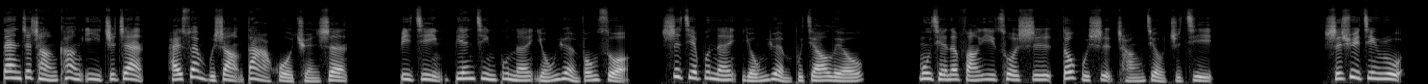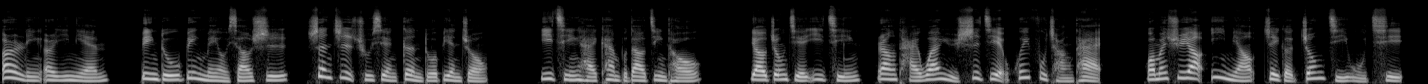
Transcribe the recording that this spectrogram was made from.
但这场抗疫之战还算不上大获全胜。毕竟，边境不能永远封锁，世界不能永远不交流。目前的防疫措施都不是长久之计。持续进入二零二一年，病毒并没有消失，甚至出现更多变种，疫情还看不到尽头。要终结疫情，让台湾与世界恢复常态，我们需要疫苗这个终极武器。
